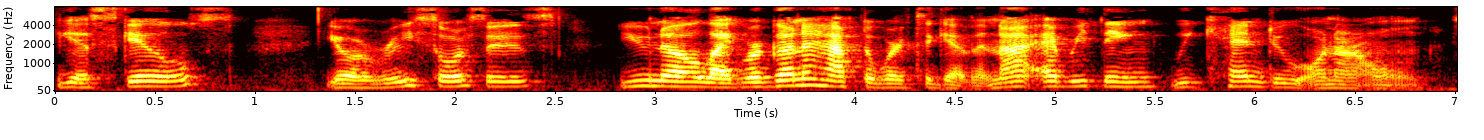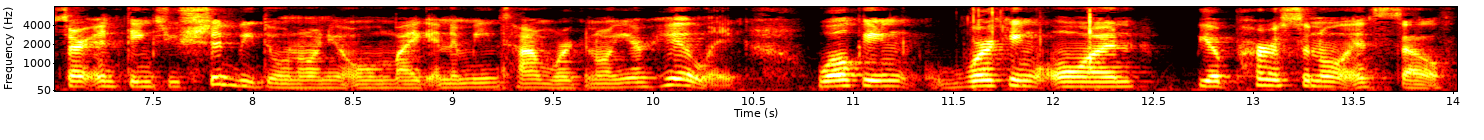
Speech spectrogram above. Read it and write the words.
your skills, your resources. You know, like we're gonna have to work together. Not everything we can do on our own. Certain things you should be doing on your own, like in the meantime, working on your healing, working working on your personal and self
